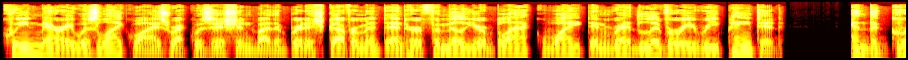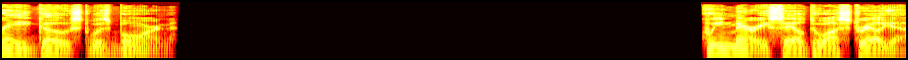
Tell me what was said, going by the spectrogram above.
Queen Mary was likewise requisitioned by the British government and her familiar black, white, and red livery repainted, and the Grey Ghost was born. Queen Mary sailed to Australia,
